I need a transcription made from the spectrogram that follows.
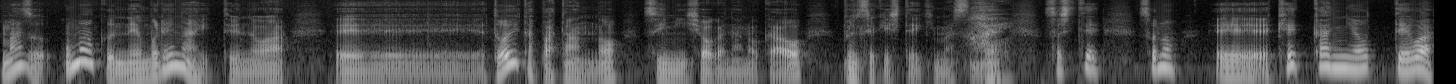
まずうまく眠れないというのは、えー、どういったパターンの睡眠障害なのかを分析していきますね。はい、そしてそのえー、結果によっては、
